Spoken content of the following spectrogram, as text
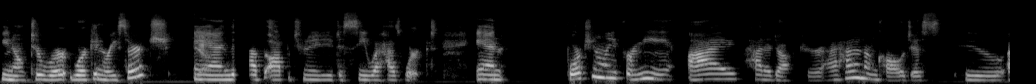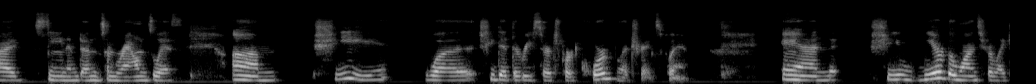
you know to wor- work in research Yeah. and they have the opportunity to see what has worked. And fortunately for me i had a doctor i had an oncologist who i've seen and done some rounds with. Um, she was she did the research for cord blood transplant. And she we're the ones who are like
